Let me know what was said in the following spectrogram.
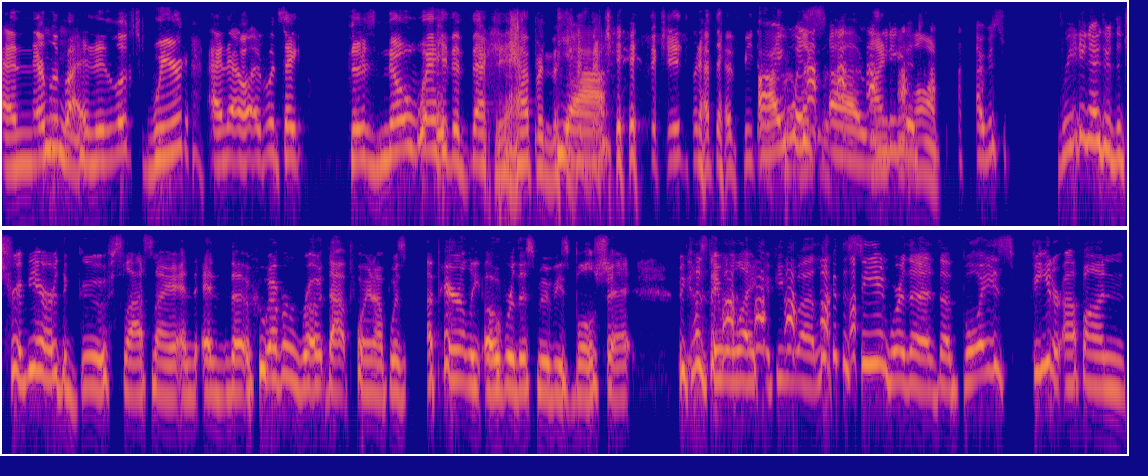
and everybody Mhm. and it looks weird, and uh, everyone's saying. There's no way that that could happen. The- Yeah. the, kid, the kids would have to have feet. that I was uh, reading the long. I was reading either the trivia or the goofs last night, and and the whoever wrote that point up was apparently over this movie's bullshit because they were like, if you uh, look at the scene where the the boy's feet are up on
